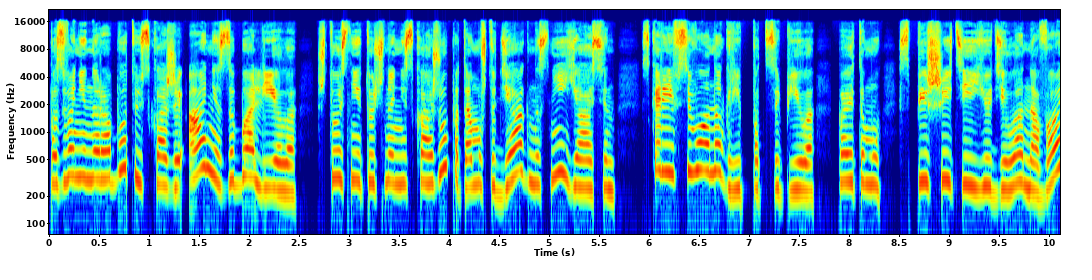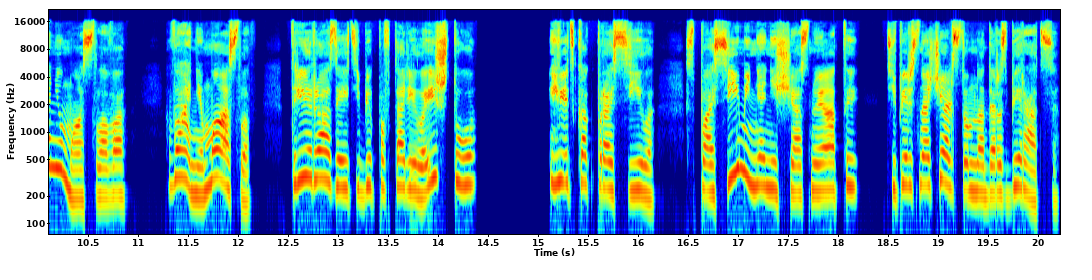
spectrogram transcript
Позвони на работу и скажи, Аня заболела. Что с ней точно не скажу, потому что диагноз не ясен. Скорее всего, она грипп подцепила, поэтому спешите ее дела на Ваню Маслова. Ваня Маслов, три раза я тебе повторила, и что? И ведь как просила, спаси меня несчастную, а ты? Теперь с начальством надо разбираться.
